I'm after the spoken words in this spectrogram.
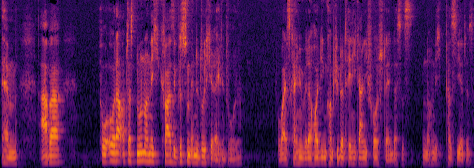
Ähm, aber oder ob das nur noch nicht quasi bis zum Ende durchgerechnet wurde. Wobei, das kann ich mir mit der heutigen Computertechnik gar nicht vorstellen, dass es noch nicht passiert ist.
